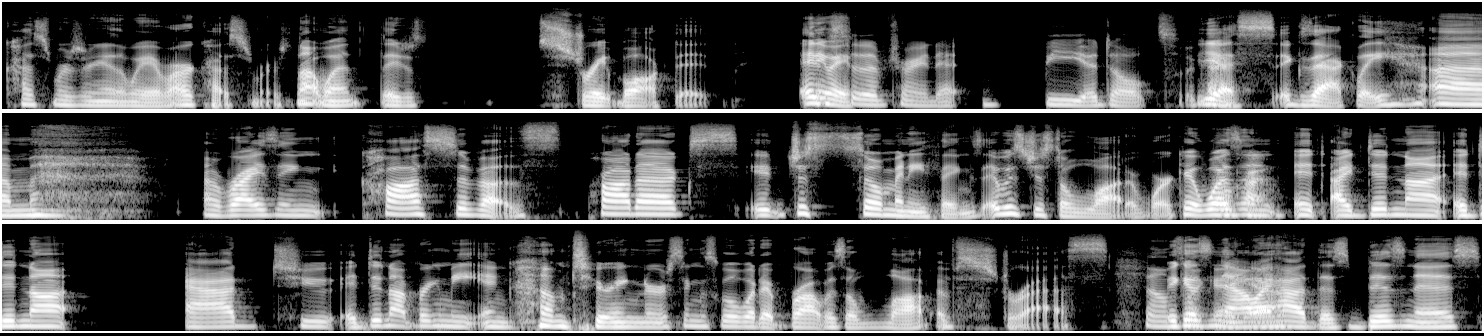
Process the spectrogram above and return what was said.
customers are in the way of our customers. Not once. They just straight blocked it. Anyway, instead of trying to be adults. Okay. Yes, exactly. Um, a rising costs of us products, it just so many things. It was just a lot of work. It wasn't. It. I did not. It did not add to. It did not bring me income during nursing school. What it brought was a lot of stress Sounds because like it, now I had this business,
